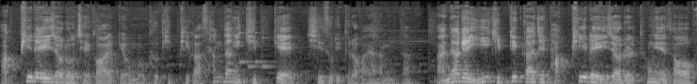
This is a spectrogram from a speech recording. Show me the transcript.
박피 레이저로 제거할 경우 그 깊이가 상당히 깊게 시술이 들어가야 합니다. 만약에 이 깊이까지 박피 레이저를 통해서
